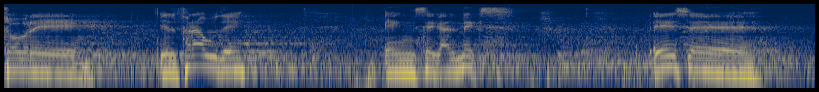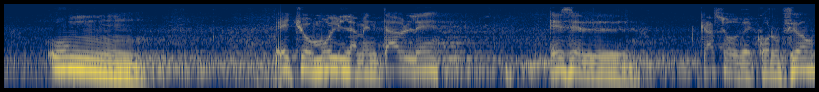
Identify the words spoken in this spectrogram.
Sobre el fraude en Segalmex. Es eh, un hecho muy lamentable, es el caso de corrupción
